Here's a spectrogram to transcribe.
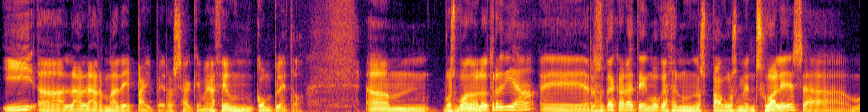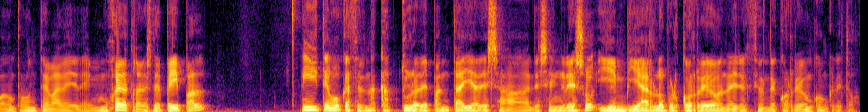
y ah, la alarma de Piper, o sea que me hace un completo. pues bueno, el otro día eh, resulta que ahora tengo que hacer unos pagos mensuales, bueno, por un tema de, mi mujer a través de PayPal. Y tengo que hacer una captura de pantalla de ese ingreso y enviarlo por correo a una dirección de correo en concreto.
